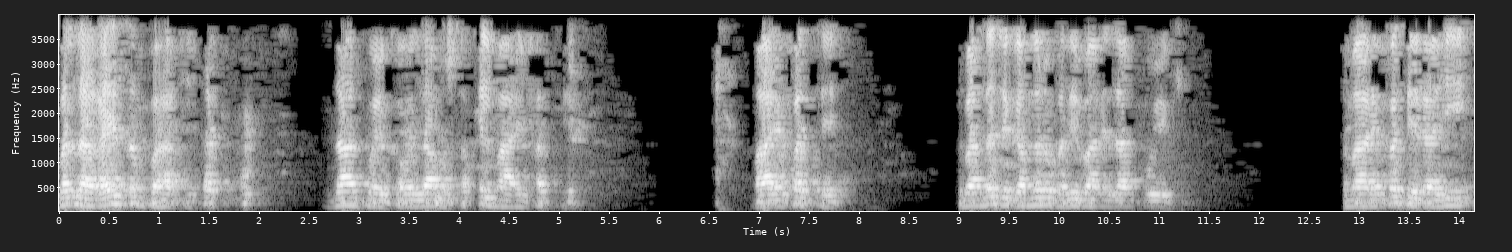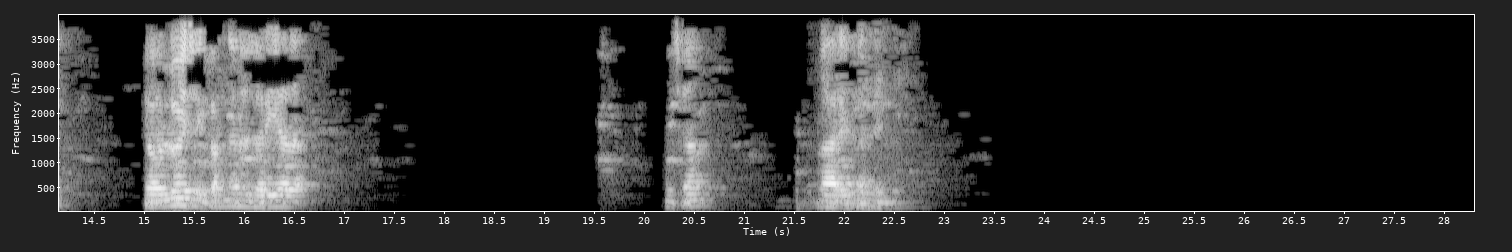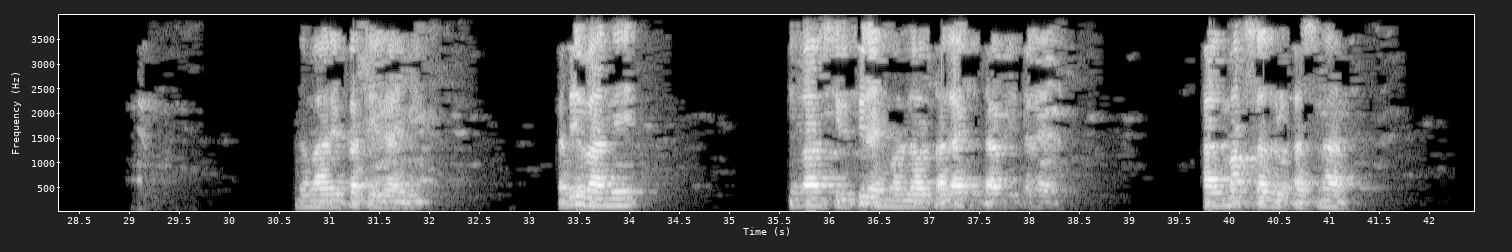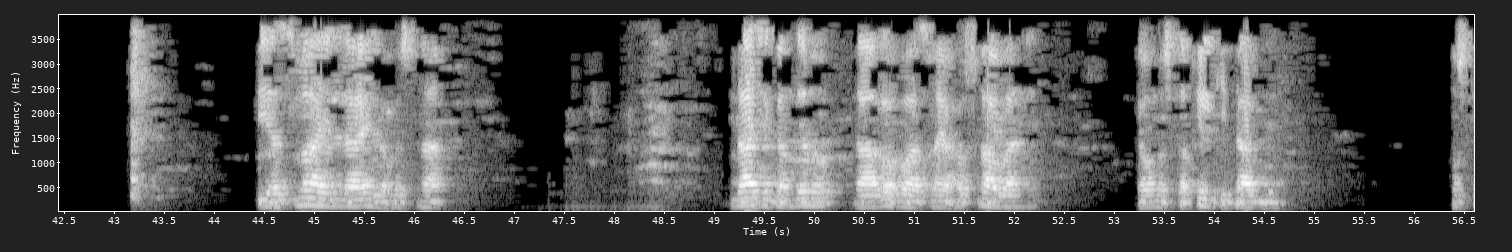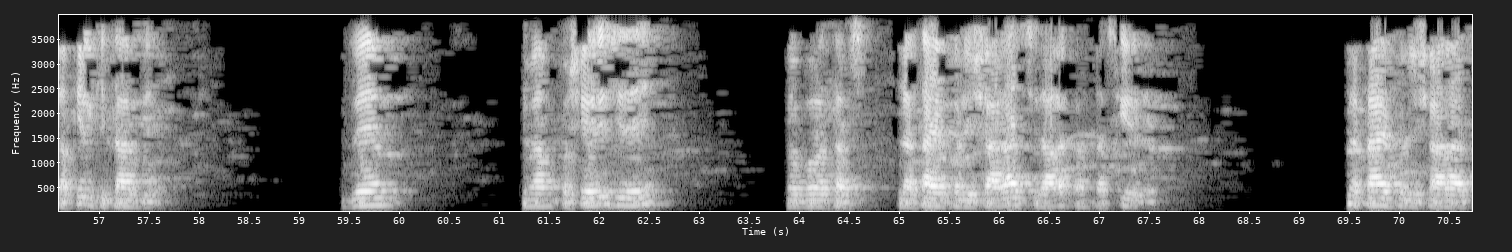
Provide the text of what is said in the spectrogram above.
بل لا غیثم په حقیقت ځان کوی کول دا مستقل معرفت دی معرفت دی بنده چې کمدنو په دې باندې ځان کوی کی معرفت الهی یو لوی چې کوم نه ذریعہ ده انشاء معرفت الهی د معرفت الهی په دې باندې امام سیوطی رحم الله تعالی کتاب لیکلی المقصد الاسنان فی اسماء الله الحسنى دا چې کوم دنو دا هغه اسماء الحسنى باندې یو مستقل کتاب دی مستقل کتاب دی دویم امام قشیری چې دی نو په تفسیر لطائف الاشارات چې دا کوم تفسیر دی لطائف الاشارات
